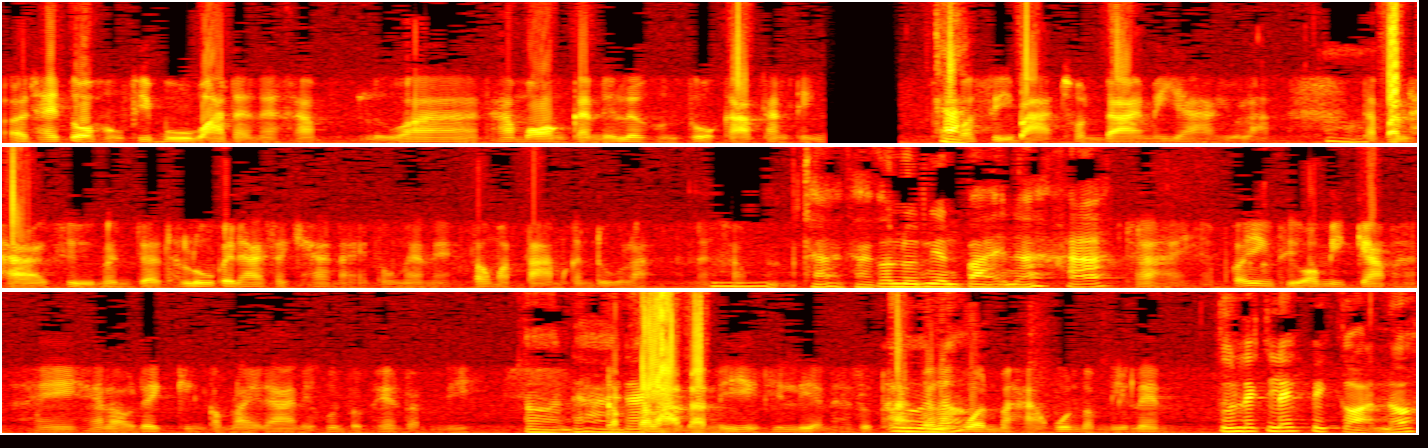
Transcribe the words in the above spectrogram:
เอ่อใช้ตัวของฟีบูวัดอะนะครับ หรือว่าถ้ามองกันในเรื่องของตัวกราฟทางเทคนิคค่ะว่าสี่บาทชนได้ไม่ยากอยู่ละอ๋อแต่ปัญหาคือมันจะทะลุไปได้สักแค่ไหนตรงนั้นเนี่ยต้องมาตามกันดูละนะครับอืมค่ะค่ะก็ลุ้นกันไปนะคะใช่ครับก็ยังถือว่ามีแกลบให้ให้เราได้กินกำไรได้ในหุ้นประเภทแบบนี้อ่าได้กับได้ตลาดแบบนี้อย่างที่เรียนนะสุดท้ายเออก็ต้องเนอะวนมาหาหุ้นแบบนี้เล่น ตัวเล็กๆไปก่อนเนาะ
